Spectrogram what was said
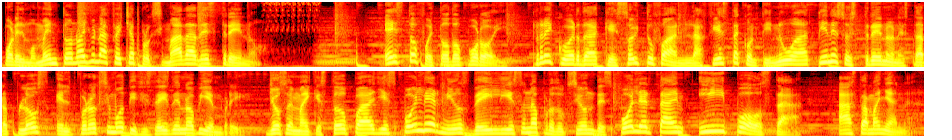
Por el momento no hay una fecha aproximada de estreno. Esto fue todo por hoy. Recuerda que Soy tu fan, la fiesta continúa, tiene su estreno en Star Plus el próximo 16 de noviembre. Yo soy Mike Stopa y Spoiler News Daily es una producción de Spoiler Time y Posta. Hasta mañana.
